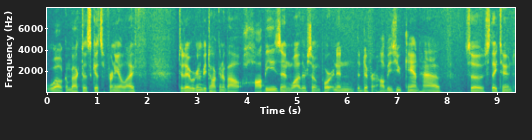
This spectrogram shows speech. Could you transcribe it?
Welcome back to Schizophrenia Life. Today we're going to be talking about hobbies and why they're so important and the different hobbies you can have. So stay tuned.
